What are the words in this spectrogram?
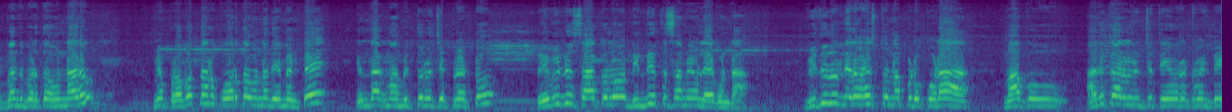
ఇబ్బంది పడుతూ ఉన్నారు. మేము ప్రభుత్వాన్ని కోరుతూ ఉన్నది ఏమంటే ఇందాక మా మిత్రులు చెప్పినట్టు రెవెన్యూ శాఖలో నిర్ణీత సమయం లేకుండా విధులు నిర్వహిస్తున్నప్పుడు కూడా మాకు అధికారుల నుంచి తీవ్రటువంటి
